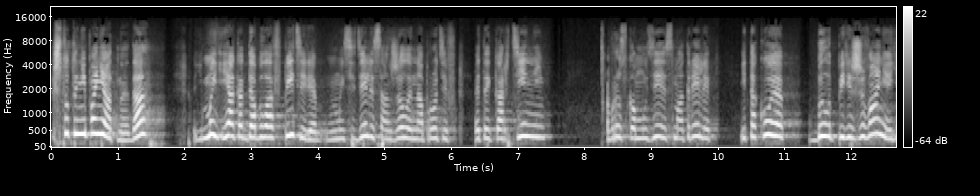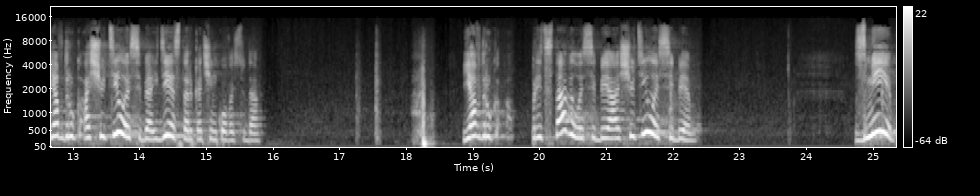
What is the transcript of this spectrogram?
Что-то непонятное, да? Мы, я когда была в Питере, мы сидели с Анжелой напротив этой картины в Русском музее, смотрели, и такое было переживание, я вдруг ощутила себя, иди, Эстер Коченкова, сюда. Я вдруг представила себе, ощутила себе, змеи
